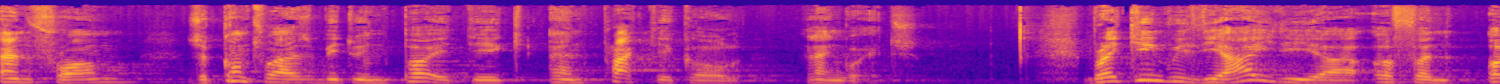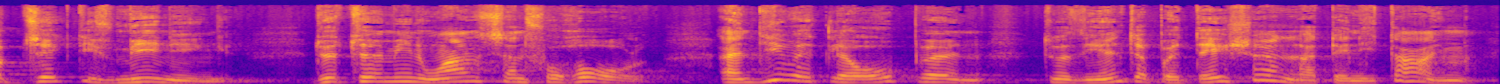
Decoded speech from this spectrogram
and from the contrast between poetic and practical language. Breaking with the idea of an objective meaning determined once and for all and directly open to the interpretation at any time,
